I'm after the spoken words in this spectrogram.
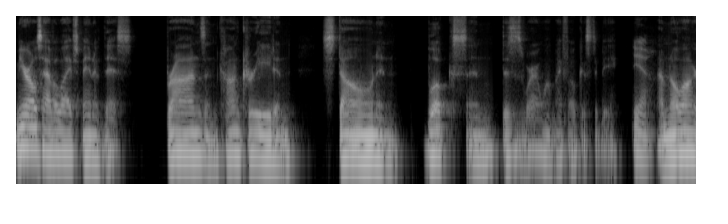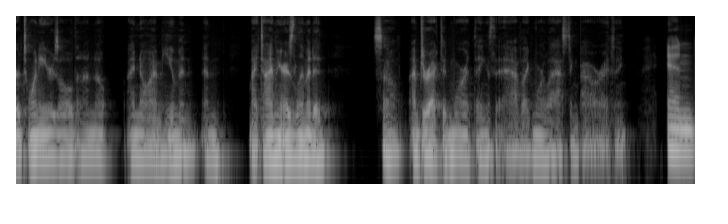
murals have a lifespan of this bronze and concrete and stone and books. And this is where I want my focus to be. Yeah. I'm no longer 20 years old and I'm no, I know I'm human and my time here is limited. So I've directed more at things that have like more lasting power, I think. And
